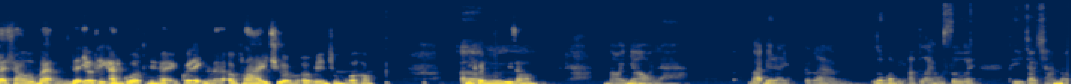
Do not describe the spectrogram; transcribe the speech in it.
tại sao bạn rất yêu thích Hàn Quốc nhưng lại quyết định là apply trường ở bên Trung Quốc không? Như có nhiều lý do. um, nói nhỏ là bạn biết đấy tức là lúc mà mình apply hồ sơ ấy thì chắc Ừ. chắn nó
